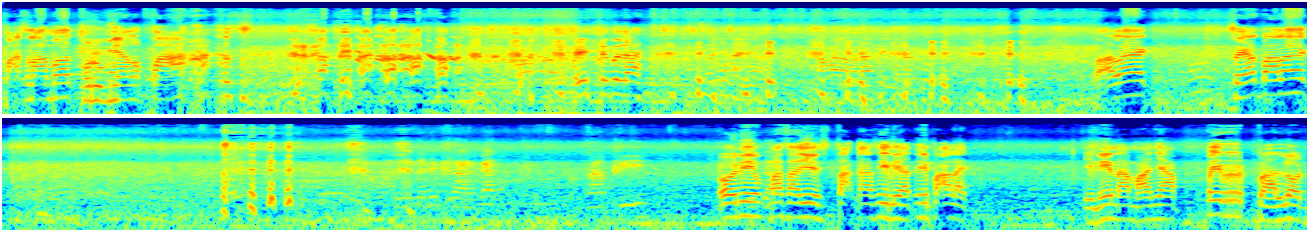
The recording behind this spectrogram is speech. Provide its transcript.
Pak Slamet burungnya lepas. itu kan. Pak Alek, sehat Pak Alek. Tadi berangkat rapi. Oh ini Mas Ayus, tak kasih lihat ini Pak Alek. Ini namanya pir balon.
